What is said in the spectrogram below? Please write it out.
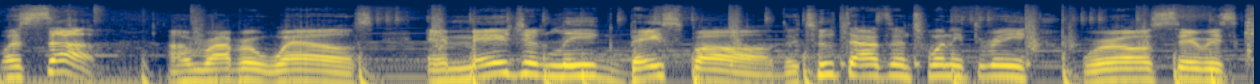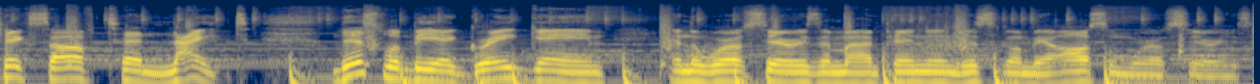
What's up? I'm Robert Wells. In Major League Baseball, the 2023 World Series kicks off tonight. This will be a great game in the World Series, in my opinion. This is going to be an awesome World Series.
